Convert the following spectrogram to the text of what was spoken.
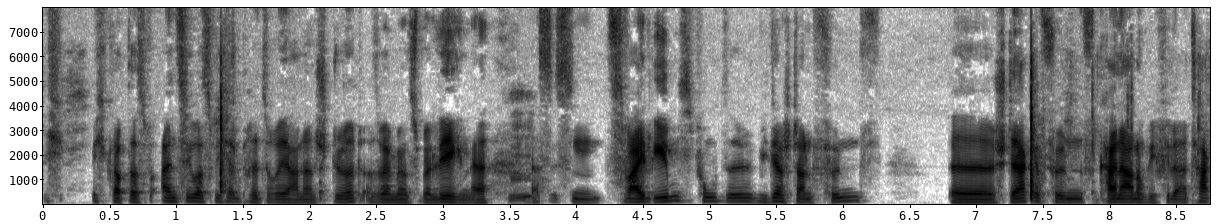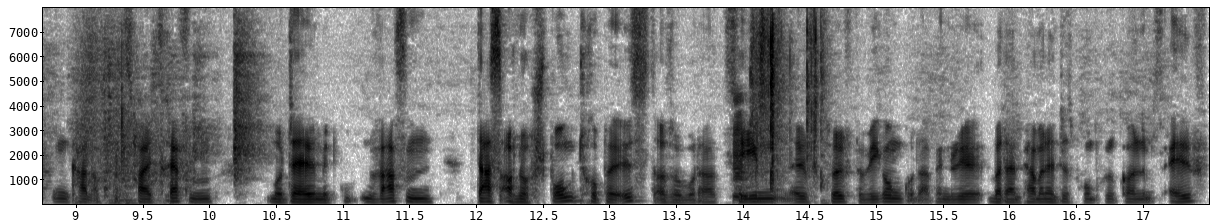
Ich, ich glaube, das Einzige, was mich an Prätorianern stört, also wenn wir uns überlegen, ne, hm. das ist ein zwei Lebenspunkte, Widerstand 5, äh, Stärke 5, keine Ahnung, wie viele Attacken, kann auf die zwei treffen, Modell mit guten Waffen das auch noch Sprungtruppe ist, also oder 10, 11, 12 Bewegungen oder wenn du dir über dein permanentes Sprungprotokoll nimmst, 11.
